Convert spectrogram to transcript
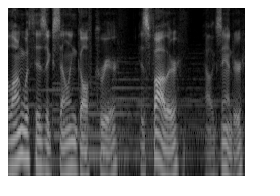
Along with his excelling golf career, his father, Alexander,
